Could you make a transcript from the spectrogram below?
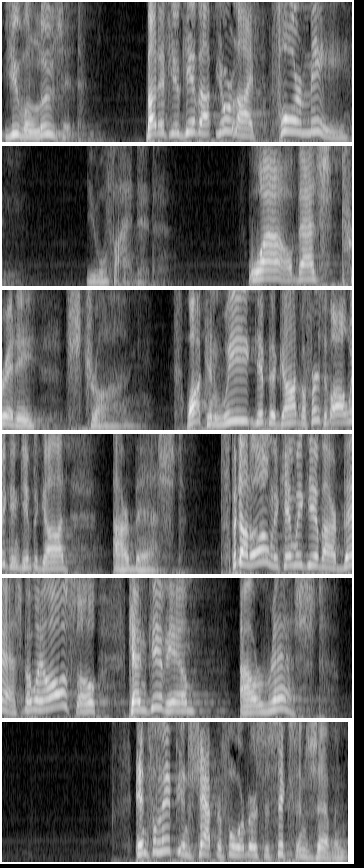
you will lose it. But if you give up your life for me, you will find it. Wow, that's pretty strong. What can we give to God? Well, first of all, we can give to God our best. But not only can we give our best, but we also can give Him our rest. In Philippians chapter 4, verses 6 and 7,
